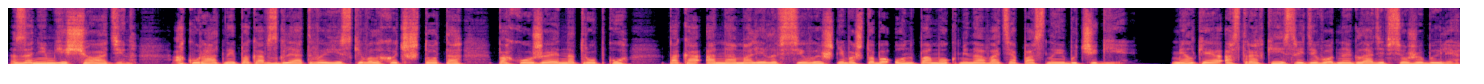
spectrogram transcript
за ним еще один — аккуратный, пока взгляд выискивал хоть что-то, похожее на тропку, пока она молила Всевышнего, чтобы он помог миновать опасные бычаги. Мелкие островки среди водной глади все же были.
